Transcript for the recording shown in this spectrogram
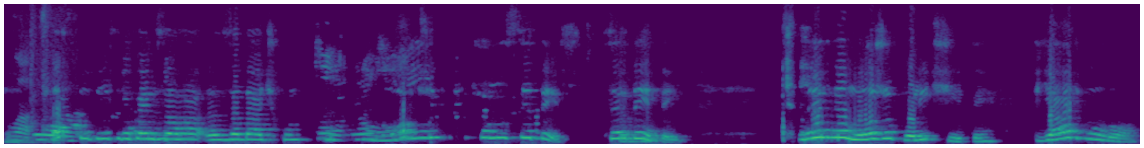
Два. Наступну слухаємо зага- е, задачку. Чому сидиш? Сердитий. Слив не можу полічити. П'ять було,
